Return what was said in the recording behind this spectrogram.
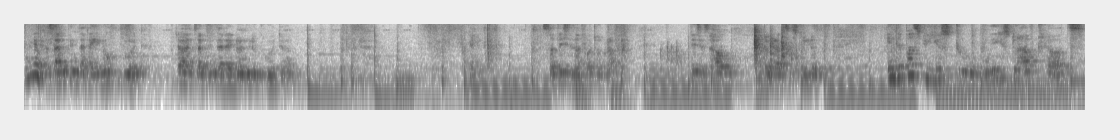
I'm looking for something that I look good. I don't want something that I don't look good on. Okay, so this is a photograph. This is how photographs used to look. In the past we used to we used to have clothes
